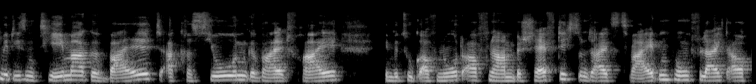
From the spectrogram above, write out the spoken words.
mit diesem Thema Gewalt, Aggression, gewaltfrei in Bezug auf Notaufnahmen beschäftigst und als zweiten Punkt vielleicht auch,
